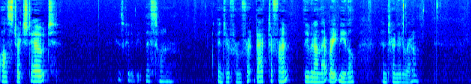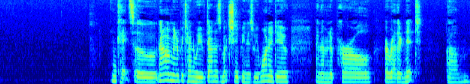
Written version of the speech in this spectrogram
all stretched out. It's going to be this one. Enter from front back to front, leave it on that right needle, and turn it around. Okay, so now I'm going to pretend we've done as much shaping as we want to do, and I'm going to purl, or rather knit, um,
